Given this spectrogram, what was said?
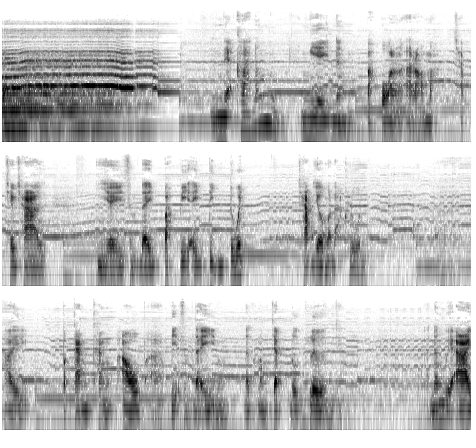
ឆាវនិយាយសម្ដីប៉ះពីអីតិចតួចឆាប់យកមកដាក់ខ្លួនហើយប្រកាន់ខឹងអោបពាក្យសម្ដីនៅក្នុងចិត្តដូចភ្លើងអញ្ចឹងនឹងវាអាច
